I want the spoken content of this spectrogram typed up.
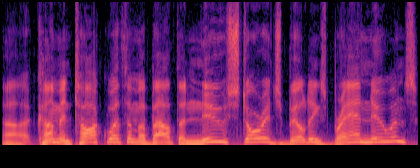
uh, come and talk with them about the new storage buildings, brand new ones.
